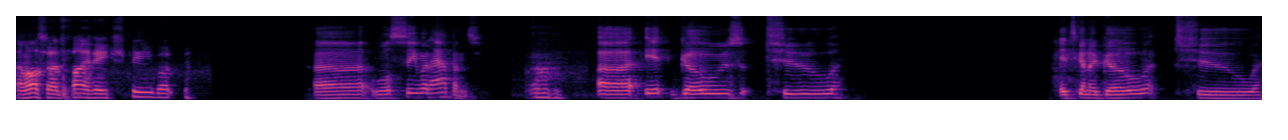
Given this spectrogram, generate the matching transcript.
I'm also at 5 HP, but. Uh, we'll see what happens. Uh, Uh, it goes to. It's gonna go to.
